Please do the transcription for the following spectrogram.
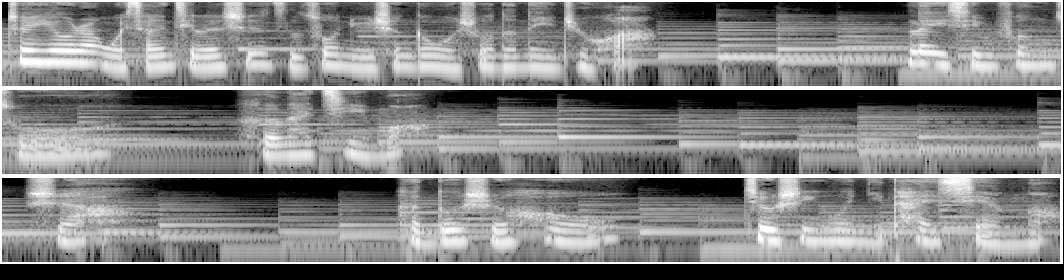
这又让我想起了狮子座女生跟我说的那句话：“内心丰足，何来寂寞？”是啊，很多时候，就是因为你太闲了，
